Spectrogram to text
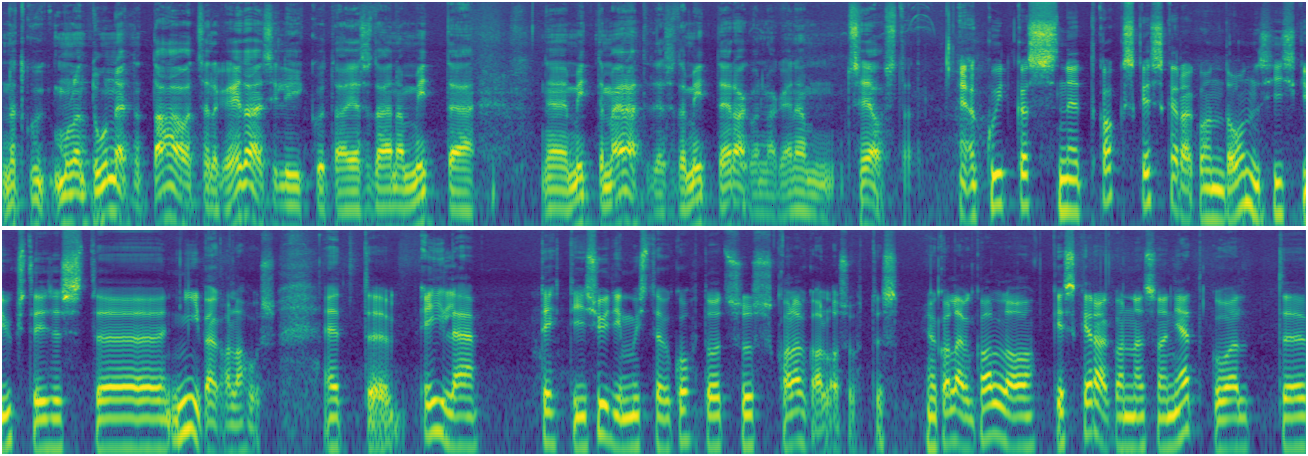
Nad, mul on tunne, et nad tahavad sellega edasi liikuda ja seda enam mitte, äh, mitte mäletada seda mitte erakonnaga enam seostada kuid kas need kaks Keskerakonda on siiski üksteisest äh, nii väga lahus, et äh, eile tehti süüdimõistev kohtuotsus Kalev Kallo suhtes. Ja Kalev Kallo Keskerakonnas on jätkuvalt äh,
